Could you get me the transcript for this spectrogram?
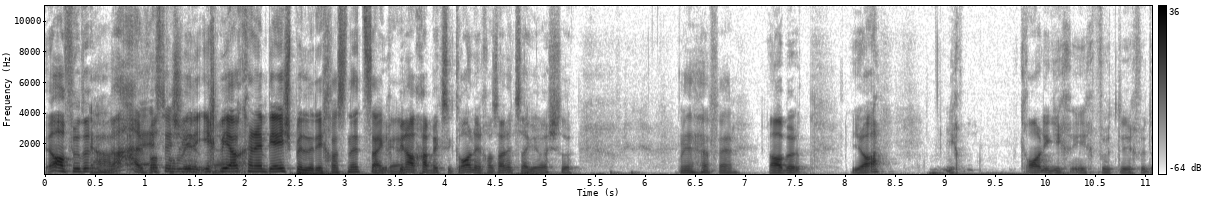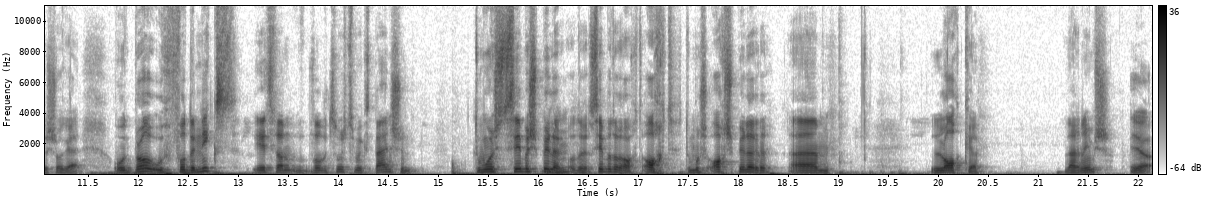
Ja, für den. ja, nein, was Problem? schwierig. Ich ja. bin auch kein NBA-Spieler, ich kann es nicht sagen. Ich bin auch kein Mexikaner, ich kann es auch nicht sagen, weißt du. Ja, fair. Aber ja, ich keine Ahnung, ich, ich würde ich würd das schon geben. Und Bro, von den Knicks, jetzt wo wir zum zum Expansion, du musst sieben Spieler, Mhm. oder sieben oder acht, acht, du musst acht Spieler ähm, locken. Wer nimmst Ja.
